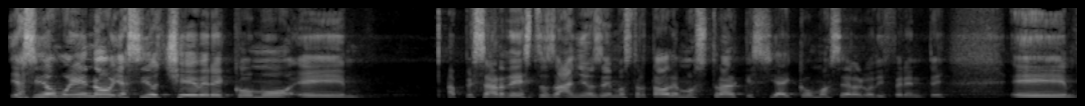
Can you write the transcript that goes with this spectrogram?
Y ha sido bueno y ha sido chévere como, eh, a pesar de estos años, hemos tratado de mostrar que sí hay cómo hacer algo diferente. Eh,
